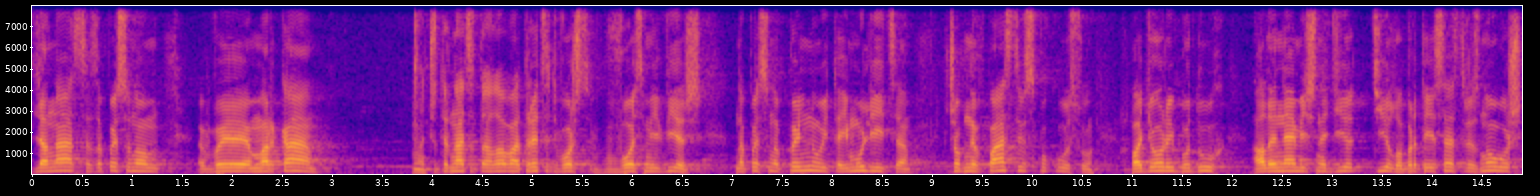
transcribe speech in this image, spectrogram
для нас, записано в Марка. 14 глава, 38 вірш. Написано: пильнуйте і моліться, щоб не впасти в спокусу. Бадьорий бо дух, але немічне тіло. Брати і сестри, знову ж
